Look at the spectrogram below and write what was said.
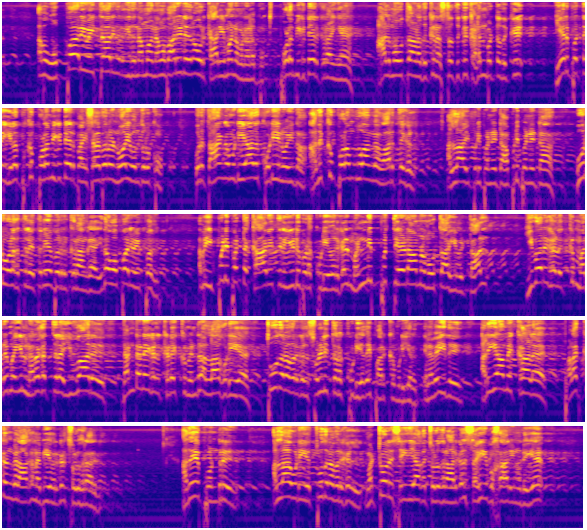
அப்ப ஒப்பாரி வைத்தாருங்கிற இது நம்ம நம்ம பார்வையில் இதெல்லாம் ஒரு காரியமாக நம்ம நினைப்போம். புலம்பிக்கிட்டே இருக்கிறாங்க. ஆள் மௌத்தானதுக்கு நஷ்டத்துக்கு கடன்பட்டதுக்கு ஏற்பட்ட இழப்புக்கு புலம்பிக்கிட்டே இருப்பாங்க. சில பேர் நோய் வந்திருக்கும். ஒரு தாங்க முடியாத கொடிய நோய் தான். அதுக்கு புலம்புவாங்க வார்த்தைகள். அல்லாஹ் இப்படி பண்ணிட்டான் அப்படி பண்ணிட்டான். ஊர் உலகத்தில் எத்தனையோ பேர் இருக்கிறாங்க. இதை ஒப்பாரி வைப்பது. அப்ப இப்படிப்பட்ட காரியத்தில் ஈடுபடக்கூடியவர்கள் மன்னிப்பு தேடாமல் மௌத்தாகிவிட்டால் இவர்களுக்கு மறுமையில் நரகத்தில் இவ்வாறு தண்டனைகள் கிடைக்கும் என்று அல்லாஹுடைய தூதர் அவர்கள் சொல்லித் தரக்கூடியதை பார்க்க முடிகிறது. எனவே இது அறியாமை கால பழக்கங்களாக நபி அவர்கள் சொல்கிறார்கள். அதே போன்று அல்லாஹ்வுடைய தூதர் அவர்கள் மற்றொரு செய்தியாக சொல்கிறார்கள். சஹி புகாரினுடைய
